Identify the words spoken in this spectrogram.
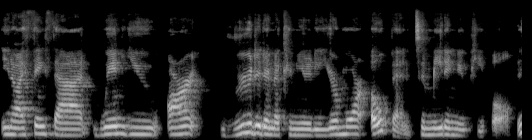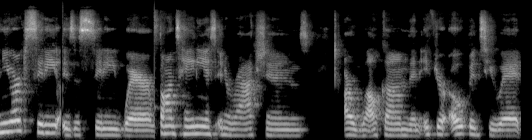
You know, I think that when you aren't rooted in a community, you're more open to meeting new people. New York City is a city where spontaneous interactions are welcomed and if you're open to it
